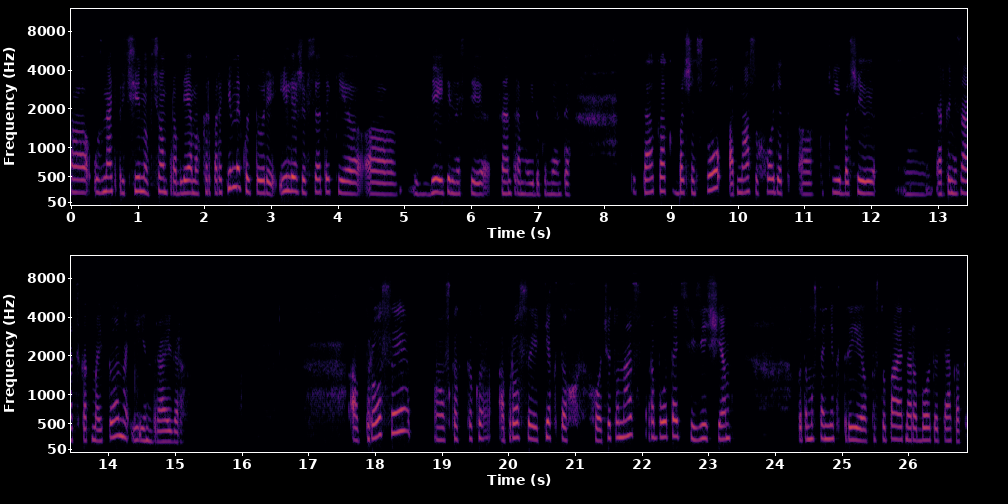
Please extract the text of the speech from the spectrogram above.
а, узнать причину, в чём проблема в корпоративной культуре или же всё-таки, а, в деятельности центра "Мои документы". Так как большинство от нас уходят, в такие большие, организации, как "Майтона" и "Индрайвер". Опросы, а, как какой опросы те, кто хочет у нас работать, в связи с чем потому что некоторые поступают на работу так, как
